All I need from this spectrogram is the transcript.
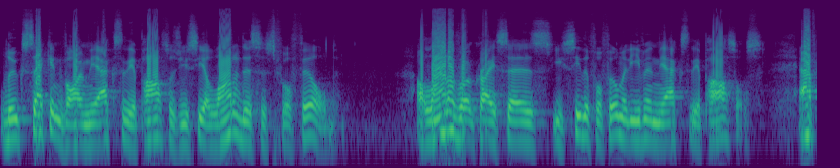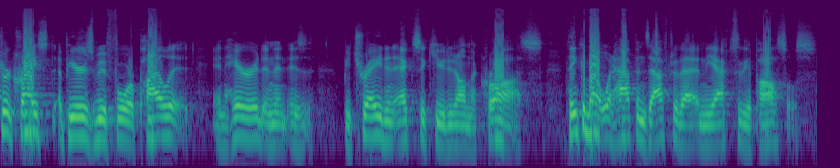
Luke's second volume, the Acts of the Apostles, you see a lot of this is fulfilled. A lot of what Christ says, you see the fulfillment even in the Acts of the Apostles. After Christ appears before Pilate and Herod and then is betrayed and executed on the cross, think about what happens after that in the Acts of the Apostles.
